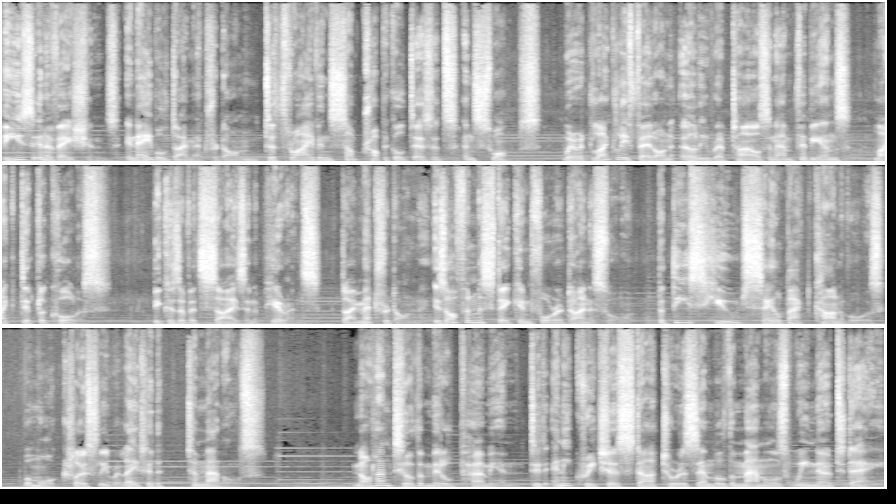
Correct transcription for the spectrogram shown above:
These innovations enabled Dimetrodon to thrive in subtropical deserts and swamps, where it likely fed on early reptiles and amphibians like Diplocaulus. Because of its size and appearance, Dimetrodon is often mistaken for a dinosaur, but these huge sail-backed carnivores were more closely related to mammals. Not until the Middle Permian did any creatures start to resemble the mammals we know today.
